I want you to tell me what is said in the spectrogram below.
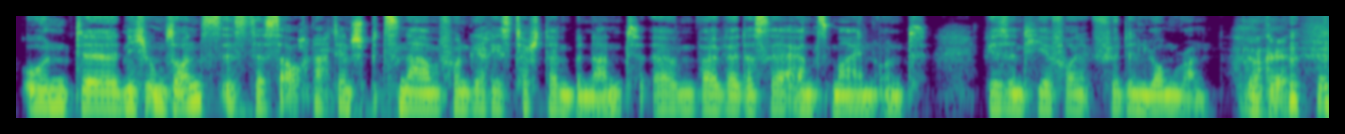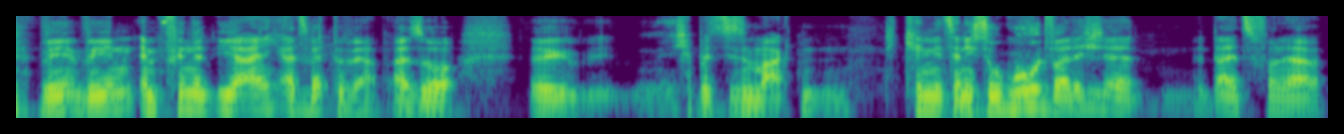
Und äh, nicht umsonst ist das auch nach den Spitznamen von Garys Töchtern benannt, ähm, weil wir das sehr ernst meinen und wir sind hier für, für den Long Run. Okay. wen, wen empfindet ihr eigentlich als Wettbewerb? Also äh, ich habe jetzt diesen Markt, ich kenne ihn jetzt ja nicht so gut, weil ich äh, da jetzt von der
